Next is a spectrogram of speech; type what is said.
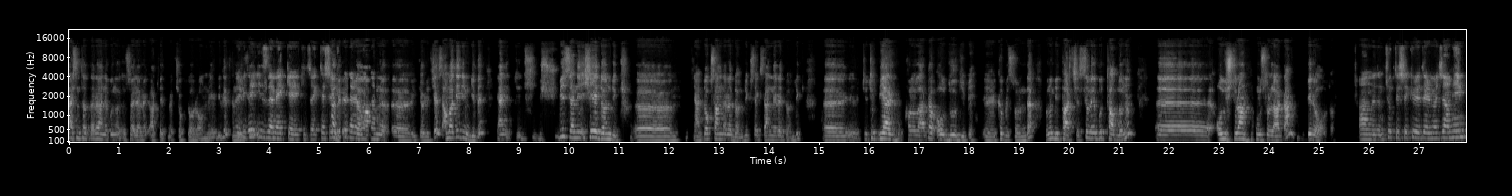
Ersin Tatar'ı hani bunu söylemek, akletmek çok doğru olmayabilir. Hani, bir de izlemek gerekecek. Teşekkür tabii, ederim. Devamını e, göreceğiz. Ama dediğim gibi yani biz hani şeye döndük. E, yani 90'lara döndük, 80'lere döndük. E, Türk diğer konularda olduğu gibi e, Kıbrıs sorununda bunun bir parçası ve bu tablonun e, oluşturan unsurlardan biri oldu. Anladım. Çok teşekkür ederim hocam. Hem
